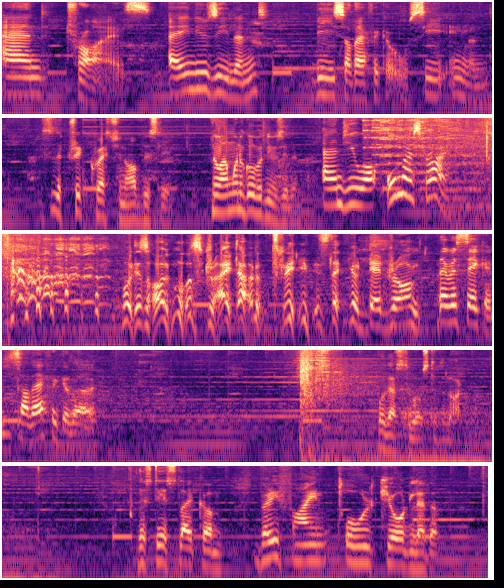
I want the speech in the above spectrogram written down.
and tries? A. New Zealand, B. South Africa, or C. England? This is a trick question, obviously. No, I'm going to go with New Zealand. And you are almost right. What is almost right out of three? It's like you're dead wrong. They were second. South Africa, though. Well, that's the worst of the lot. This tastes like um, very fine, old, cured leather.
